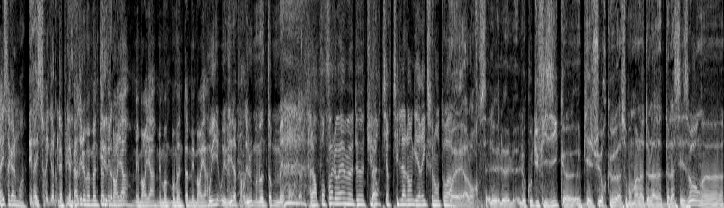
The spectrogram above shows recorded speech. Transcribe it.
Là, il se régale moins. Et là, il se régale. Il a, il a perdu le momentum Memoria, Memoria, Memo- momentum Memoria. Oui, oui, oui, il a perdu le momentum, regarde. Alors pourquoi l'OM de Tudor tire-t-il la langue, Eric, selon toi? Ouais, alors le, le, le coup du physique, euh, bien sûr que à ce moment-là de la de la saison, euh,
